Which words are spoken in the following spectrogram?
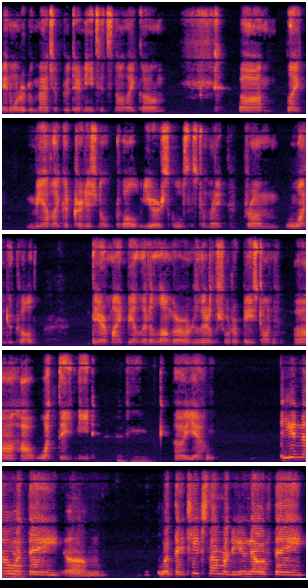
in order to match up to their needs. It's not like um, um, like we have like a traditional twelve year school system, right? From one to twelve. There might be a little longer or a little shorter based on uh, how what they need. Mm-hmm. Uh, yeah. Do you know yeah. what they um, what they teach them, or do you know if they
